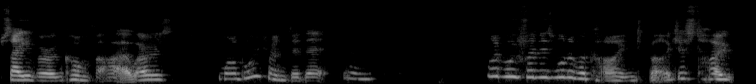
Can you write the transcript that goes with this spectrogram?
save her and comfort her, whereas my boyfriend did it. And my boyfriend is one of a kind, but I just hope,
